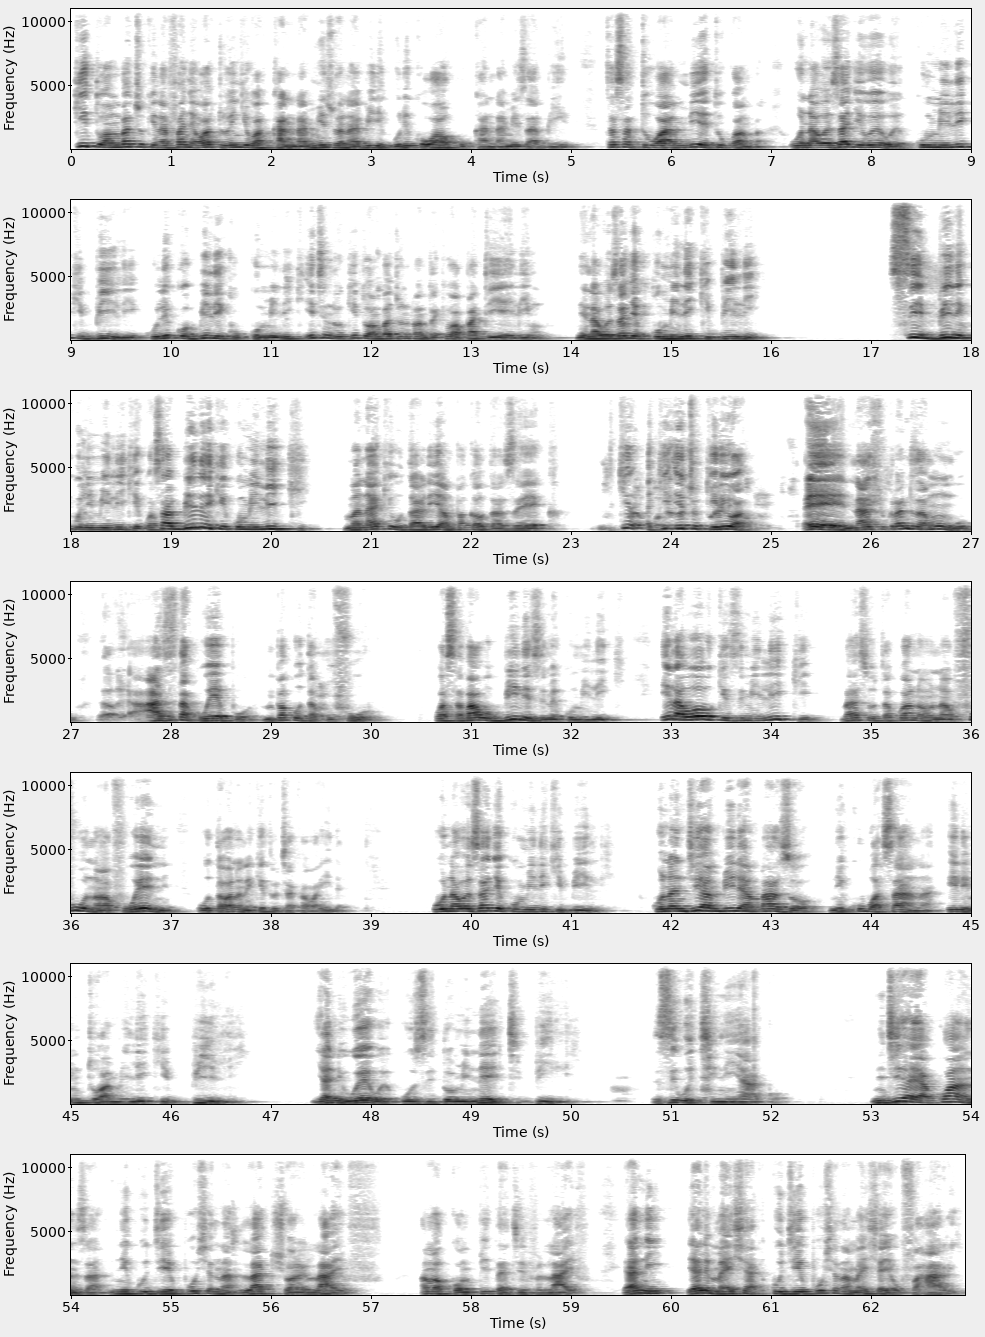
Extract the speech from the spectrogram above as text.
kitu ambacho kinafanya watu wengi wakandamizwe na bili kuliko wao kukandamiza bili. Sasa tuwaambie tu kwamba unawezaje wewe kumiliki bili kuliko bili kukumiliki. Hichi ndio kitu ambacho mtu anatakiwa apate hii elimu. Ninawezaje kumiliki bili, si bili kunimiliki, kwa sababu bili ikikumiliki maana yake utalia mpaka utazeeka. Hicho kiliwa eh, na shukrani za Mungu eh, hazitakuwepo mpaka utakufuru, kwa sababu bili zimekumiliki. Ila wewe ukizimiliki, basi utakuwa na unafuu na afueni, utaona ni kitu cha kawaida. Unawezaje kumiliki bili? Kuna njia mbili ambazo ni kubwa sana ili mtu amiliki bili, yaani wewe uzidominate bili ziwe chini yako. Njia ya kwanza ni kujiepusha na luxury life ama competitive life, yaani yale maisha, kujiepusha na maisha ya ufahari.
